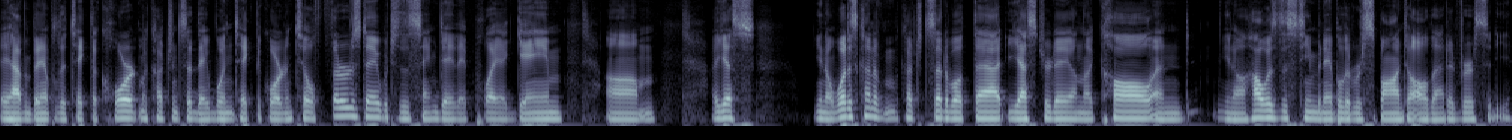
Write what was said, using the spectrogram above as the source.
They haven't been able to take the court. McCutcheon said they wouldn't take the court until Thursday, which is the same day they play a game. Um, I guess, you know, what has kind of McCutcheon said about that yesterday on the call, and you know, how has this team been able to respond to all that adversity?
